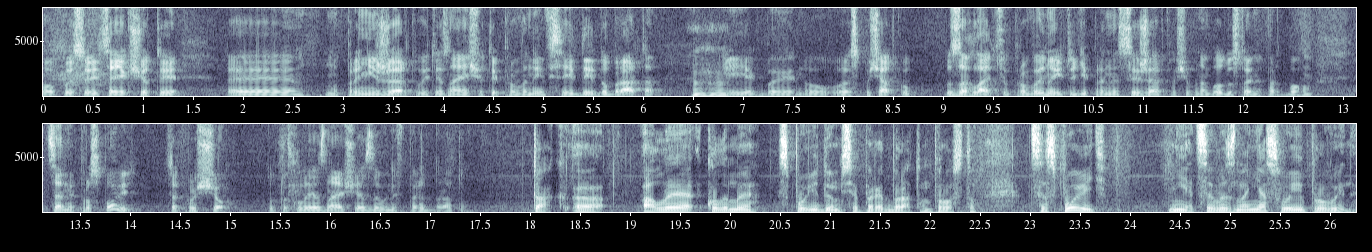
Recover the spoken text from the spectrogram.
описується, якщо ти е, ну, приніс жертву і ти знаєш, що ти провинився, йди до брата і якби ну, спочатку загладь цю провину і тоді принеси жертву, щоб вона була достойна перед Богом. Це не про сповідь, це про що? Тобто, коли я знаю, що я завинив перед братом. Так, е, але коли ми сповідуємося перед братом просто, це сповідь? Ні, це визнання своєї провини.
